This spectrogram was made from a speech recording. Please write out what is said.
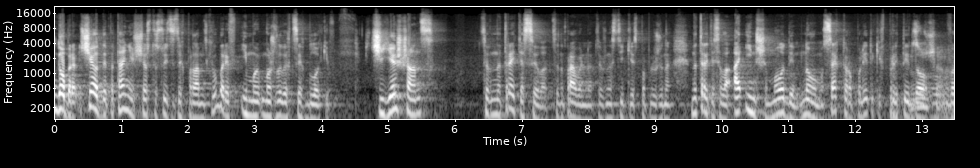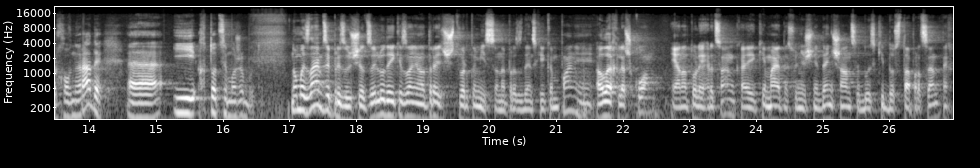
Добре, ще одне питання, що стосується цих парламентських виборів і можливих цих блоків. Чи є шанс? Це не третя сила, це неправильно, це вже настільки споплюжена. Не третя сила, а іншим молодим новому сектору політиків прийти Звичайно. до Верховної Ради. Е, і хто це може бути? Ну, ми знаємо ці прізвища. Це люди, які зайняли третє-четверте місце на президентській кампанії. Олег Ляшко і Анатолій Гриценко, які мають на сьогоднішній день шанси близькі до 100%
